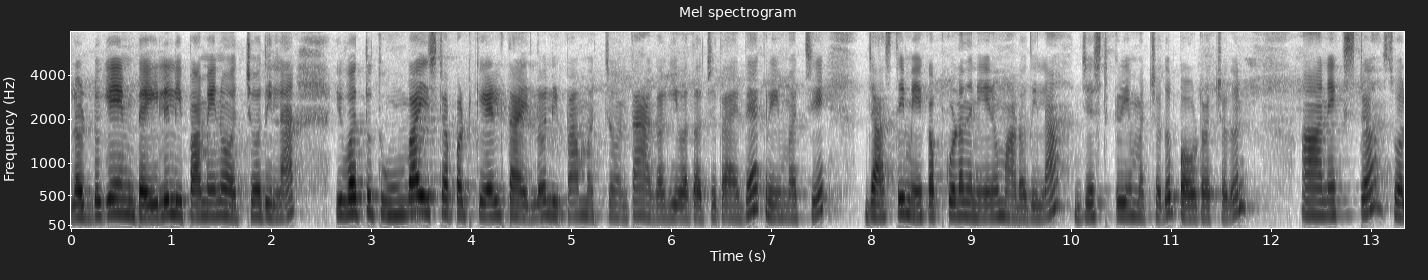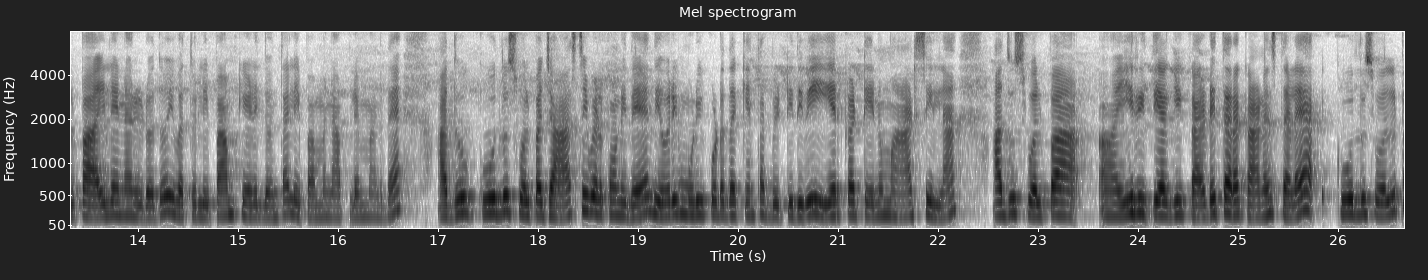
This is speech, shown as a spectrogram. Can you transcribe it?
ಲಡ್ಡುಗೆ ಏನು ಡೈಲಿ ಲಿಪಾಮೇನು ಹಚ್ಚೋದಿಲ್ಲ. ಇವತ್ತು ತುಂಬ ಇಷ್ಟಪಟ್ಟು ಕೇಳ್ತಾ ಇದ್ಲು ಲಿಪಾಮ್ ಹಚ್ಚು ಅಂತ. ಹಾಗಾಗಿ ಇವತ್ತು ಹಚ್ಚುತ್ತಾ ಇದ್ದೆ. ಕ್ರೀಮ್ ಹಚ್ಚಿ. ಜಾಸ್ತಿ ಮೇಕಪ್ ಕೂಡ ನಾನು ಏನೂ ಮಾಡೋದಿಲ್ಲ. ಜಸ್ಟ್ ಕ್ರೀಮ್ ಹಚ್ಚೋದು ಪೌಡ್ರ್ ಹಚ್ಚೋದು. ನೆಕ್ಸ್ಟ್ ಸ್ವಲ್ಪ ಐಲೈನರ್ ಇಡೋದು. ಇವತ್ತು ಲಿಪಾಮ್ ಕೇಳಿದ್ದು ಅಂತ ಲಿಪಾಮನ್ನು ಅಪ್ಲೈ ಮಾಡಿದೆ. ಅದು ಕೂದಲು ಸ್ವಲ್ಪ ಜಾಸ್ತಿ ಬೆಳ್ಕೊಂಡಿದೆ. ದೇವ್ರಿಗೆ ಮುಡಿ ಕೊಡೋದಕ್ಕೆ ಅಂತ ಬಿಟ್ಟಿದ್ದೀವಿ ಏರ್ ಕಟ್ ಏನು ಮಾಡಿಸಿಲ್ಲ. ಅದು ಸ್ವಲ್ಪ ಈ ರೀತಿಯಾಗಿ ಕರಡಿ ಥರ ಕಾಣಿಸ್ತಾಳೆ. ಕೂದಲು ಸ್ವಲ್ಪ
